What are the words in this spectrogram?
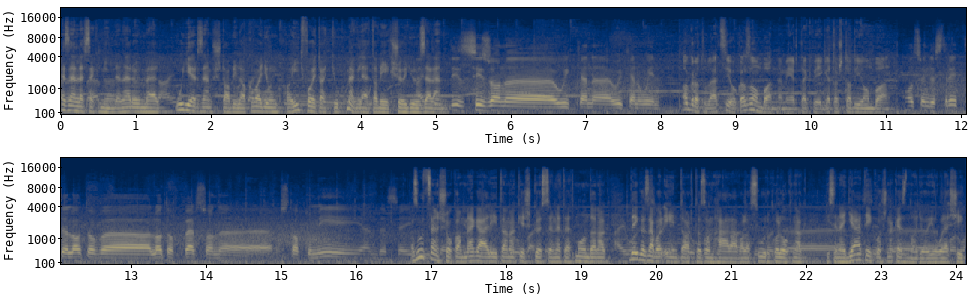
ezen leszek minden erőmmel, úgy érzem, stabilak vagyunk, ha így folytatjuk, meg lehet a végső győzelem. A gratulációk azonban nem értek véget a stadionban. Also in the street, a lot of uh, lot of person uh, stop to me and say. Az utcán sokan megállítanak és köszönetet mondanak, de igazából én tartozom hálával a szurkolóknak, hiszen egy játékosnak ez nagyon jól esik.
